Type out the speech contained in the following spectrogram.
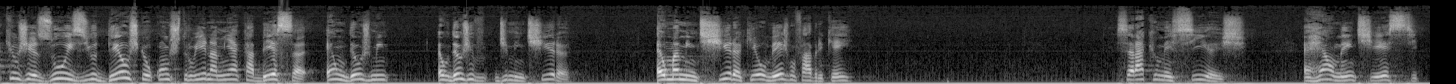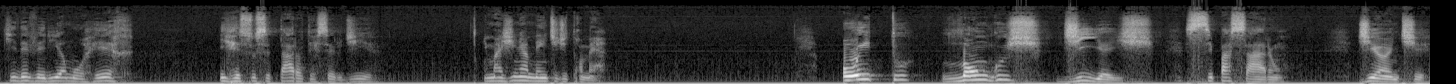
que o Jesus e o Deus que eu construí na minha cabeça é um Deus é um Deus de, de mentira? É uma mentira que eu mesmo fabriquei? Será que o Messias é realmente esse que deveria morrer e ressuscitar ao terceiro dia? Imagine a mente de Tomé. Oito longos dias se passaram diante.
